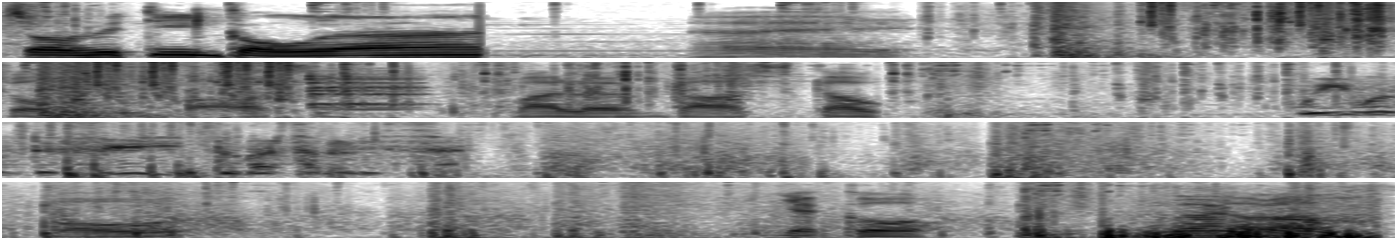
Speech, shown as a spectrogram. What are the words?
再俾啲告啦，唉，job 幾把先，買兩把夠 We will defeat the mercenaries. 冇一個兩有啦個，，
